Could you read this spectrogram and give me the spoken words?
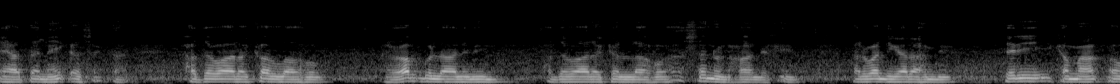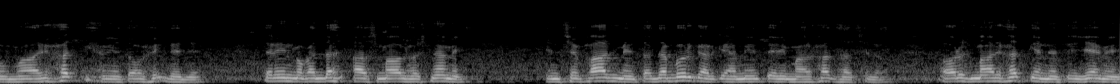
احاطہ نہیں کر سکتا۔ حتوا رکھ اللہ رب العالمین حتوا رکھ اللہ حسن الخالقین پروردگار ہمیں تیری کما و معرفت کی ہمیں توفیق دے دے۔ تیری مقدس آسماء الحسنہ میں، ان صفات میں تدبر کر کے ہمیں تیری معرفت حاصل ہو۔ اور اس معرفت کے نتیجے میں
